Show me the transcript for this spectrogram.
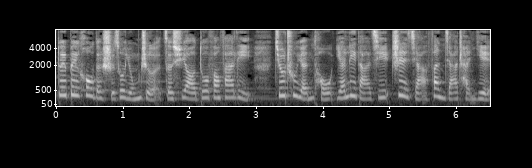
对背后的始作俑者，则需要多方发力，揪出源头，严厉打击制假贩假产业，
